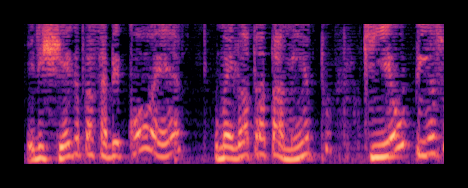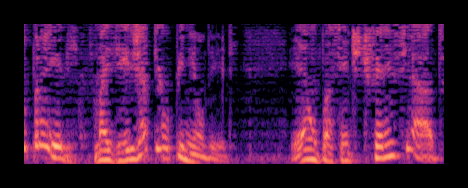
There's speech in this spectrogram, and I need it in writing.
Ele chega para saber qual é o melhor tratamento que eu penso para ele. Mas ele já tem a opinião dele. É um paciente diferenciado.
